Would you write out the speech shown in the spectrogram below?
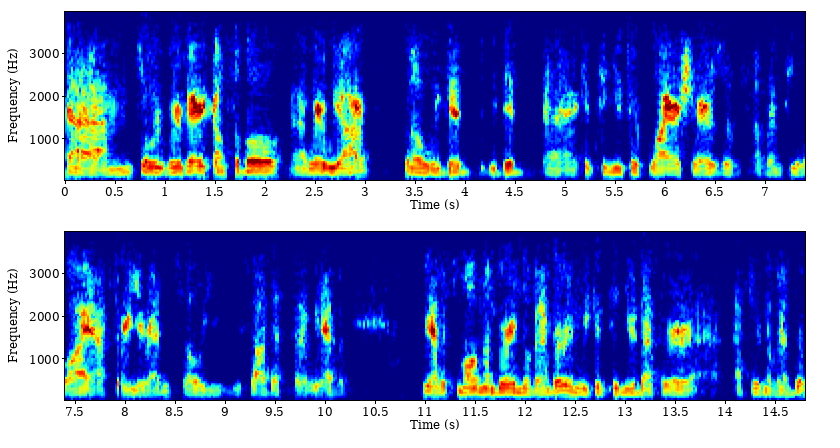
Um, we're very comfortable uh, where we are. So we did uh, continue to acquire shares of MTY after year-end. So you saw that uh, we have a small number in November, and we continued after November.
